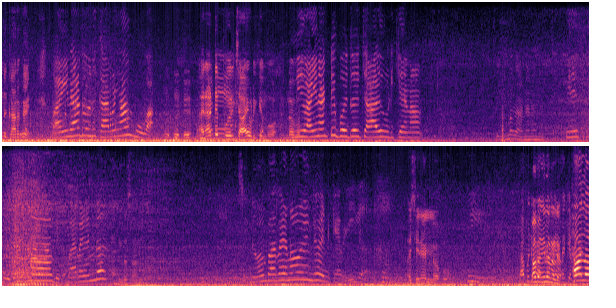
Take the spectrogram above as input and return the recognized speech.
വയനാട്ടിലൊന്ന് കറങ്ങാൻ? വയനാട് ഒന്ന് കറങ്ങാൻ പോവാ. വയനാട്ടിൽ പോയി ഒരു ചായ കുടിക്കാൻ പോവാ. നീ വയനാട്ടിൽ പോയിട്ട് ചായ കുടിക്കണം. സിനിമ കാണണം. സിനിമ എന്താ പറയണോ വേണ്ടോ എനിക്കറിയില്ല. അത് ശരിയല്ലോ അപ്പൊ. ഹലോ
